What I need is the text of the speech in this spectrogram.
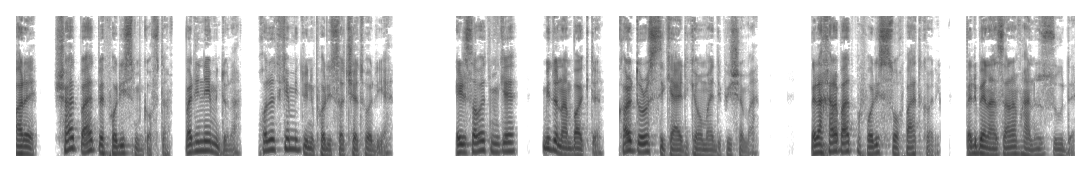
آره شاید باید به پلیس می‌گفتم ولی نمی‌دونم. خودت که می‌دونی پلیسا چطوریه الیزابت میگه می‌دونم باگدن کار درستی کردی که اومدی پیش من. بالاخره باید با پلیس صحبت کنیم ولی به نظرم هنوز زوده.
